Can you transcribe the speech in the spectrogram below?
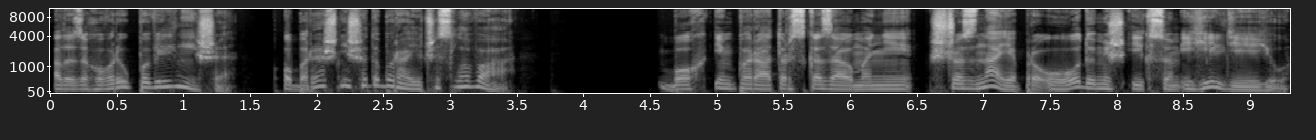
але заговорив повільніше, обережніше добираючи слова. Бог імператор сказав мені, що знає про угоду між Іксом і гільдією.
